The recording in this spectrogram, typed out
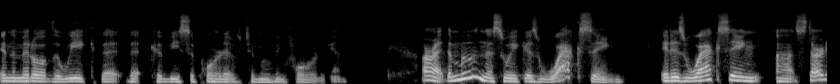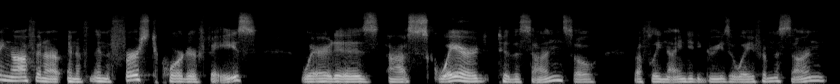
in the middle of the week that, that could be supportive to moving forward again. All right, the moon this week is waxing. It is waxing, uh, starting off in our in, a, in, the first quarter phase, where it is uh, squared to the sun, so roughly 90 degrees away from the sun.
